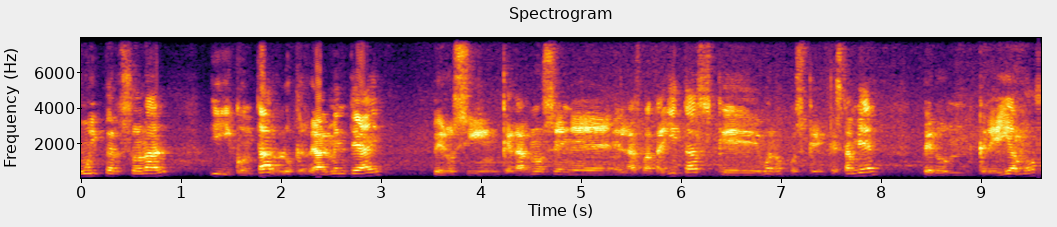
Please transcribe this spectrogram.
muy personal y contar lo que realmente hay, pero sin quedarnos en, en las batallitas que, bueno, pues que, que, están bien, pero creíamos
